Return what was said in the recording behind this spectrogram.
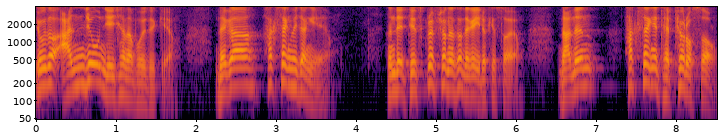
여기서 안 좋은 예시 하나 보여드릴게요. 내가 학생회장이에요. 근데 디스크립션에서 내가 이렇게 써요. 나는 학생의 대표로서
